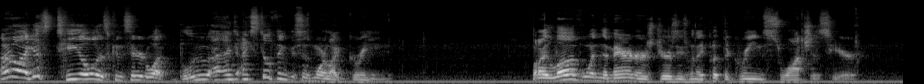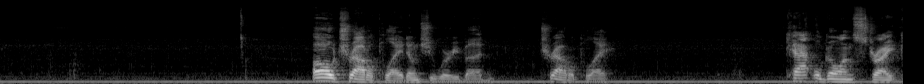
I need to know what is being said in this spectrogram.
I don't know. I guess teal is considered what? Blue? I, I still think this is more like green. But I love when the Mariners jerseys, when they put the green swatches here. Oh, Trout will play. Don't you worry, bud. Trout will play. Cat will go on strike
